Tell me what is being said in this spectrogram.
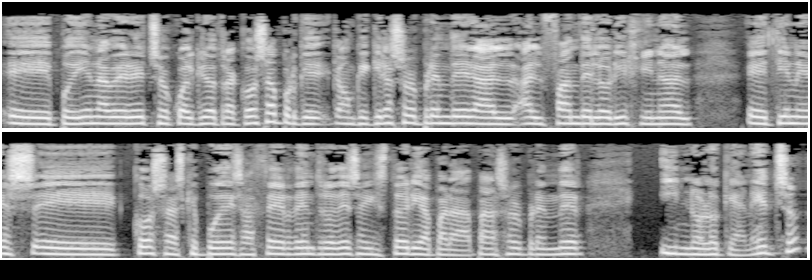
Eh, podían haber hecho cualquier otra cosa porque aunque quieras sorprender al, al fan del original, eh, tienes eh, cosas que puedes hacer dentro de esa historia para, para sorprender y no lo que han hecho,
